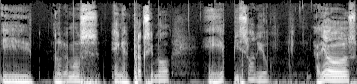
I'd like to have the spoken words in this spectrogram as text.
Y nos vemos en el próximo episodio. Adiós.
